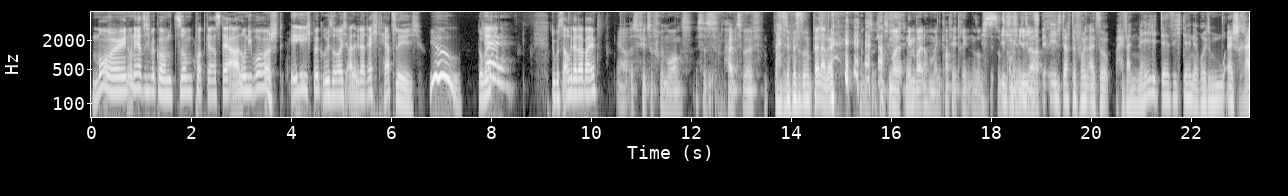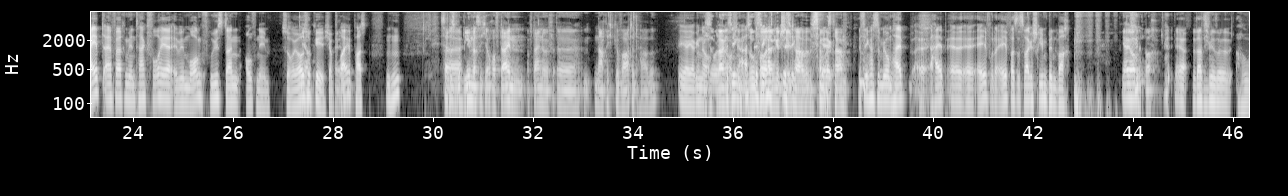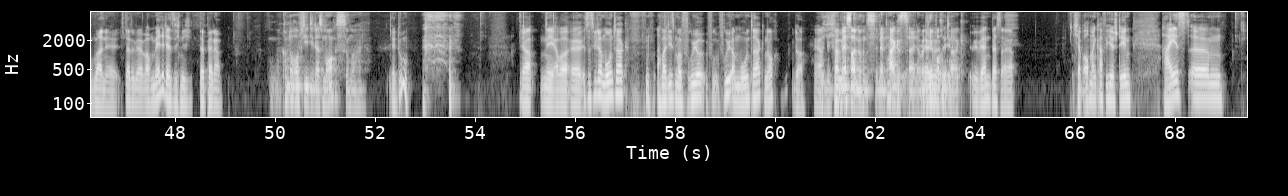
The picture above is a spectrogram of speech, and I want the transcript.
Moin und herzlich willkommen zum Podcast der Aal und die Wurst. Ich begrüße euch alle wieder recht herzlich. Juhu! Dominik, Yeah. du bist auch wieder dabei? Ja, ist viel zu früh morgens. Es ist halb zwölf. Also, du bist so ein Penner, ne? Ich muss, ich muss mal nebenbei noch meinen Kaffee trinken, sonst, sonst komme ich nicht klar. Ich, ich dachte vorhin also, wann meldet der sich denn? Er wollte, er schreibt einfach mir einen Tag vorher, er will morgen frühst dann aufnehmen. So, ja, ist Ja. okay, ich habe Ja. frei, passt. Mhm. Es hat das Äh, Problem, dass ich auch auf, dein, auf deine äh, Nachricht gewartet habe. Ja, ja, genau. Ich so lange Deswegen auf dem Sofa dann gechillt deswegen- habe, bis dann Ja, was kam. Deswegen hast du mir um halb, äh, halb äh, äh, elf oder elf, was es war, geschrieben, bin wach. Ja, ja, bin wach. Ja, da dachte ich mir so, oh Mann, ey. Ich dachte mir, warum meldet er sich nicht, der Penner? Kommt doch auf die Idee, das morgens zu machen. Ja, du. ja, nee, aber äh, es ist wieder Montag, aber diesmal früh, früh, früh am Montag noch. Oder, ja. Also wir verbessern uns in der Tageszeit, aber nicht im Wochentag. Wir werden besser, ja. Ich habe auch meinen Kaffee hier stehen. Heißt, ähm,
